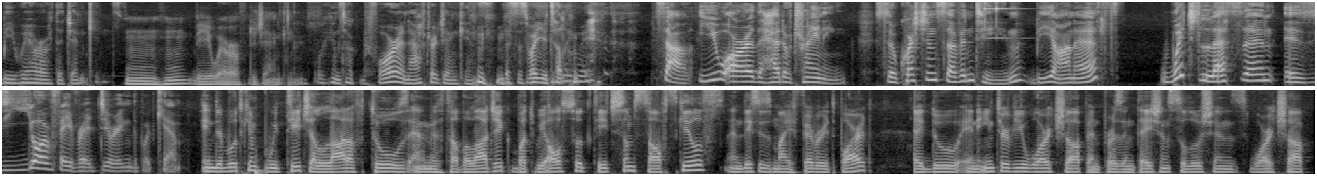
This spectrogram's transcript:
Beware of the Jenkins. Mm-hmm. Beware of the Jenkins. We can talk before and after Jenkins. this is what you're telling me. Saar, you are the head of training. So, question 17, be honest. Which lesson is your favorite during the bootcamp? In the bootcamp, we teach a lot of tools and methodologic, but we also teach some soft skills. And this is my favorite part. I do an interview workshop and presentation solutions workshop,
